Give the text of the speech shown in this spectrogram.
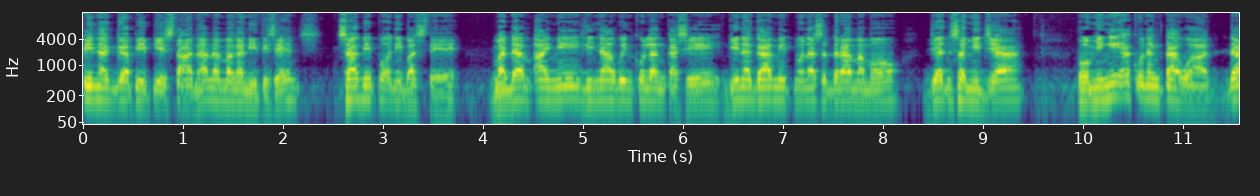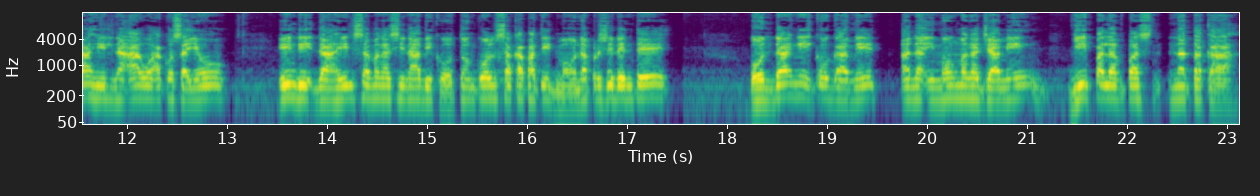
Pinagpipiestahan na ng mga netizens. Sabi po ni Baste, Madam Amy, linawin ko lang kasi ginagamit mo na sa drama mo dyan sa media. Humingi ako ng tawad dahil naawa ako sa iyo. Hindi dahil sa mga sinabi ko tungkol sa kapatid mo na presidente. Undangi ko gamit ana imong mga jamming, gi palampas na taka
